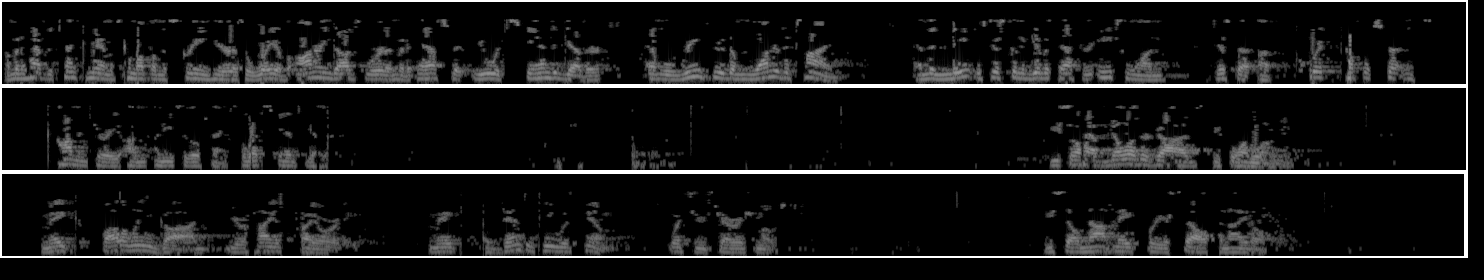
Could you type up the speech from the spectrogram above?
I'm going to have the Ten Commandments come up on the screen here as a way of honoring God's Word. I'm going to ask that you would stand together, and we'll read through them one at a time. And then Nate is just going to give us after each one just a, a quick couple sentence commentary on, on each of those things. So let's stand together. You shall have no other gods before me. Make following God your highest priority. Make identity with Him what you cherish most. You shall not make for yourself an idol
